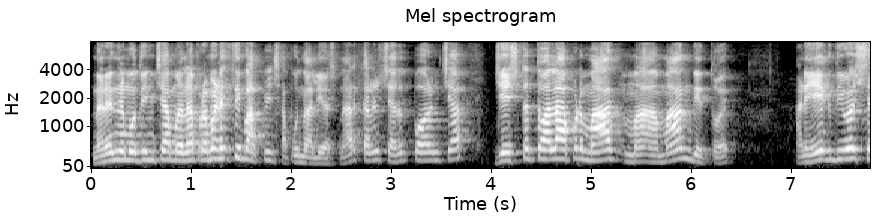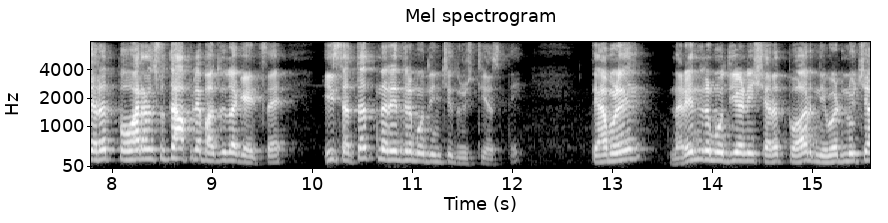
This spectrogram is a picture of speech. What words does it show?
नरेंद्र मोदींच्या मनाप्रमाणेच ती बातमी छापून आली असणार कारण शरद पवारांच्या ज्येष्ठत्वाला आपण मान मा, मान देतोय. आणि एक दिवस शरद पवारांना सुद्धा आपल्या बाजूला घ्यायचं आहे ही सतत नरेंद्र मोदींची दृष्टी असते. त्यामुळे नरेंद्र मोदी आणि शरद पवार निवडणुकीच्या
